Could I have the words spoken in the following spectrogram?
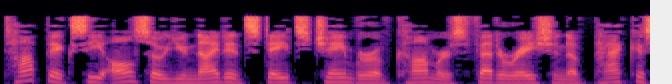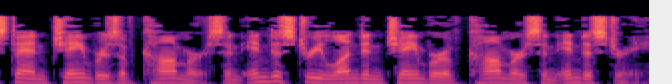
Topic see also United States Chamber of Commerce Federation of Pakistan Chambers of Commerce and Industry London Chamber of Commerce and Industry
